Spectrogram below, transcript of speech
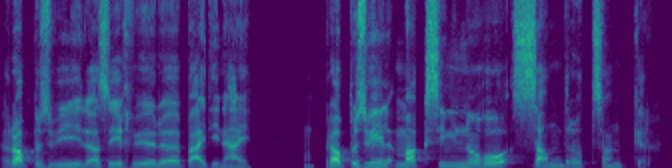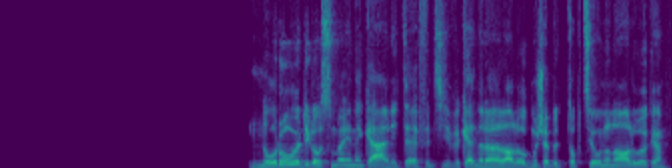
Rapperswil, also ich würde äh, beide nein. Rapperswil, Maxim Noro, Sandro Zanker. Noro würde ich aus meiner gerne Defensive generell anschauen. Du musst eben die Optionen anschauen.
